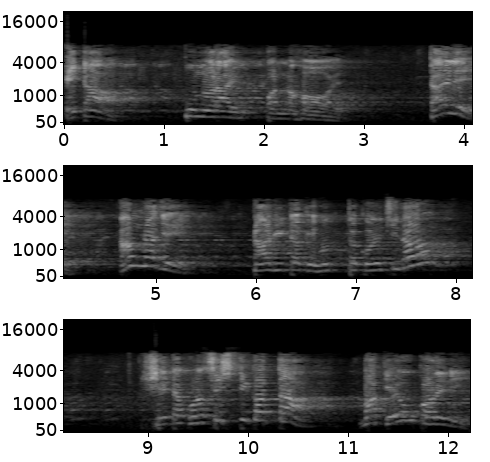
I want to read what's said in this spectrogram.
এটা পুনরায় উৎপন্ন হয়। তাইলে আমরা যে প্রাণীটাকে হত্যা করেছিলাম, সেটা কোন সৃষ্টিকর্তা বা কেউ করেনি।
